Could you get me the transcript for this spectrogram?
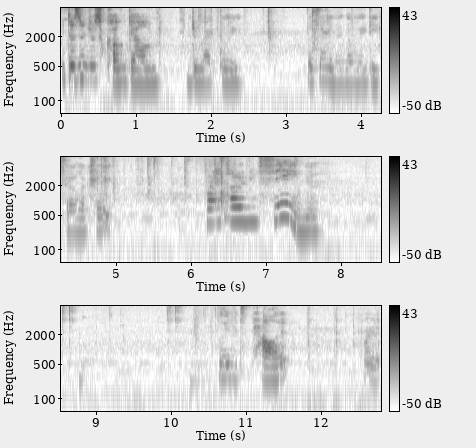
It doesn't just come down directly. That's a really lovely detail, actually. But I got a new thing. I believe it's a palette. Where is it?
